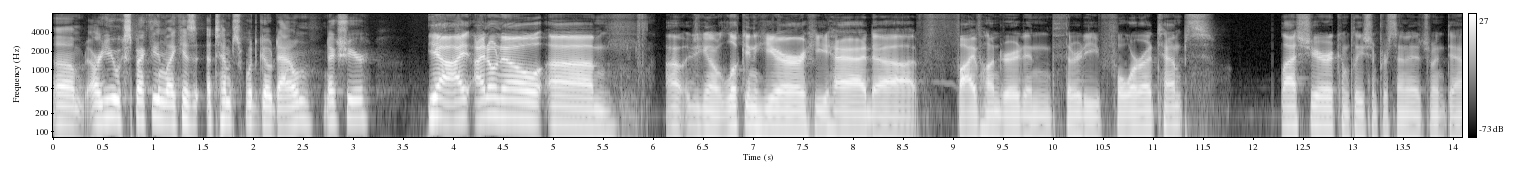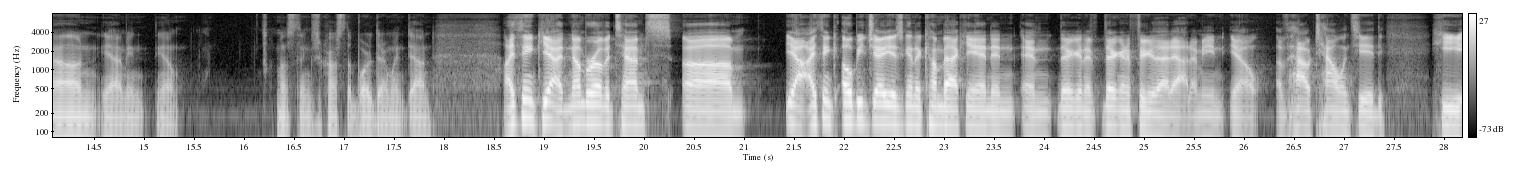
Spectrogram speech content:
Um, are you expecting like his attempts would go down next year? Yeah, I, I don't know. Um, uh, you know, looking here, he had uh, 534 attempts last year. Completion percentage went down. Yeah, I mean, you know, most things across the board there went down. I think, yeah, number of attempts. Um, yeah, I think OBJ is going to come back in and and they're gonna they're gonna figure that out. I mean, you know, of how talented he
